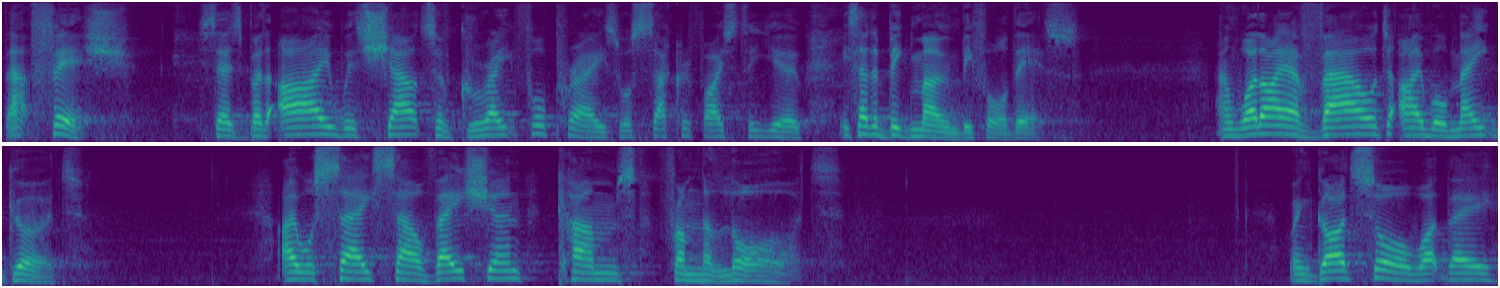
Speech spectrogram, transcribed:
that fish says, But I, with shouts of grateful praise, will sacrifice to you. He's had a big moan before this. And what I have vowed, I will make good. I will say, Salvation comes from the Lord. When God saw what they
